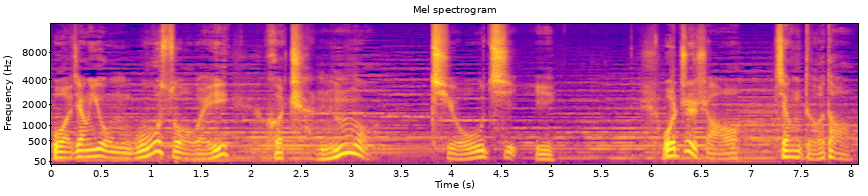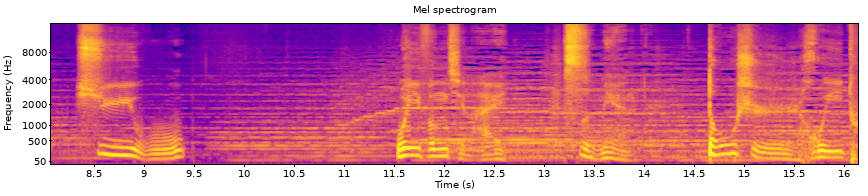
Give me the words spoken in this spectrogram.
我将用无所为和沉默求乞；我至少将得到虚无。微风起来，四面都是灰土。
